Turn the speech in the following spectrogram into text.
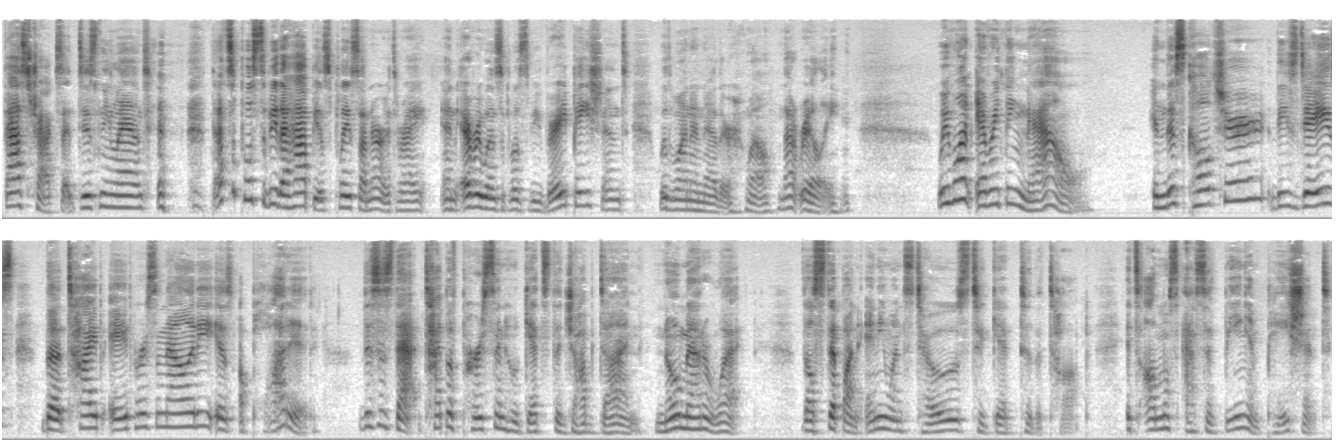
Fast tracks at Disneyland. That's supposed to be the happiest place on earth, right? And everyone's supposed to be very patient with one another. Well, not really. We want everything now. In this culture these days, the type A personality is applauded. This is that type of person who gets the job done no matter what. They'll step on anyone's toes to get to the top. It's almost as if being impatient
